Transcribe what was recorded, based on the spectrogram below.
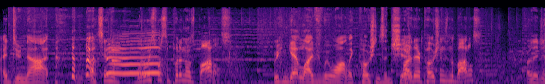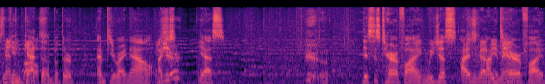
I do not. What's in the what are we supposed to put in those bottles? we can get life if we want, like potions and shit. Are there potions in the bottles? Or are they just we empty can bottles? get them, but they're empty right now. I just sure? yes. This is terrifying. We just, I'm, Just I'm terrified.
